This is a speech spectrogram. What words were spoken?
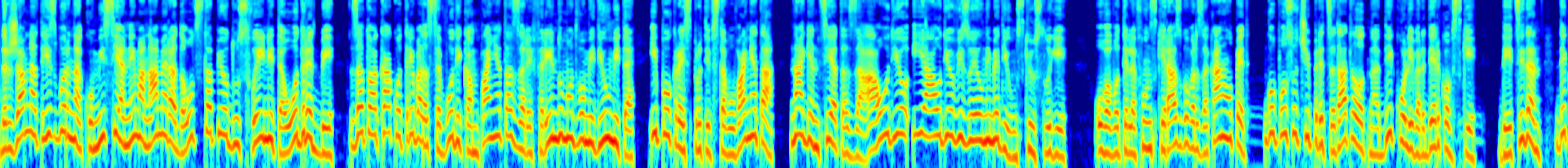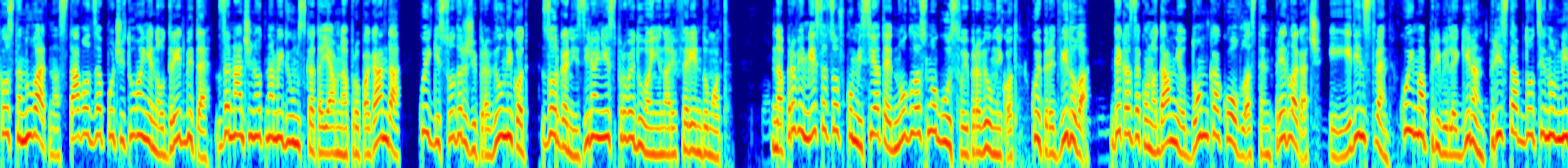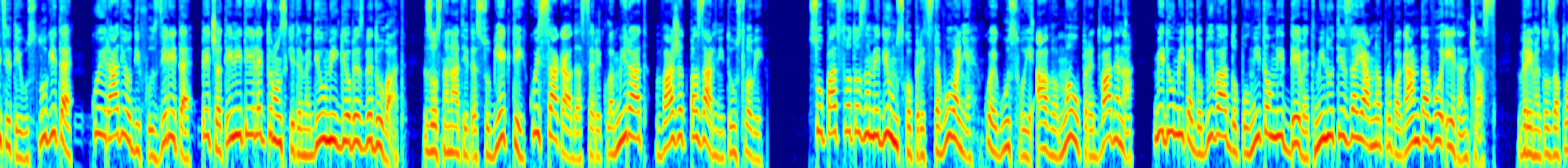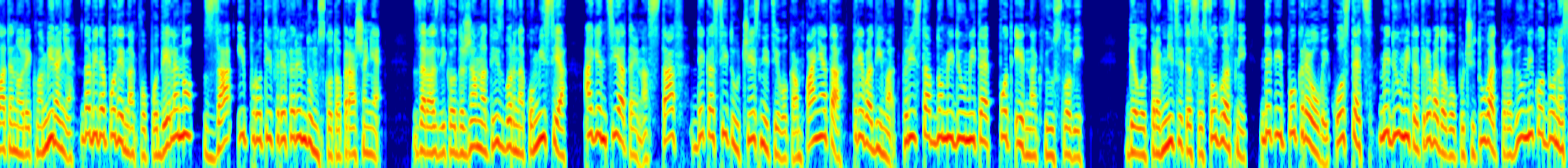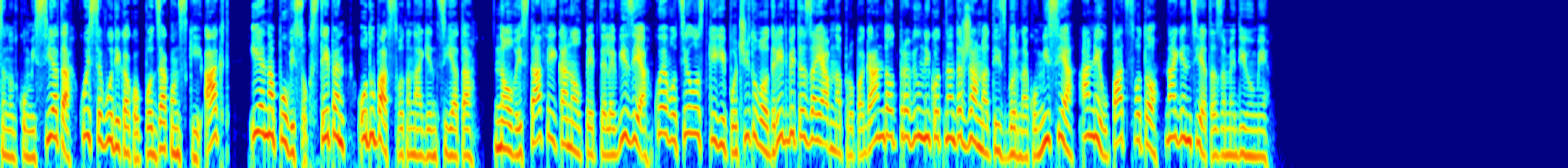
Државната изборна комисија нема намера да отстапи од усвоените одредби за тоа како треба да се води кампањата за референдумот во медиумите и покрај спротивставувањата на Агенцијата за аудио и аудиовизуелни медиумски услуги. Ова во телефонски разговор за Канал 5 го посочи председателот на ДИК Оливер Дерковски, Дециден дека остануваат на ставот за почитување на одредбите за начинот на медиумската јавна пропаганда кој ги содржи правилникот за организирање и спроведување на референдумот. На први месецов комисијата едногласно го усвои правилникот, кој предвидува дека законодавниот дом како овластен предлагач е единствен кој има привилегиран пристап до ценовниците и услугите кои радиодифузирите, печатените и електронските медиуми ги обезбедуваат. За останатите субјекти кои сакаат да се рекламираат, важат пазарните услови. Со за медиумско представување, кое го усвои АВМ предвадена, медиумите добиваат дополнителни 9 минути за јавна пропаганда во еден час. Времето за платено рекламирање да биде подеднакво поделено за и против референдумското прашање. За разлика од Државната изборна комисија, агенцијата е на став дека сите учесници во кампањата треба да имаат пристап до медиумите под еднакви услови. Дел од правниците се согласни дека и покрај овој костец, медиумите треба да го почитуваат правилникот донесен од комисијата, кој се води како подзаконски акт и е на повисок степен од упатството на агенцијата. На овој став е и Канал 5 телевизија, која во целост ќе ги почитува одредбите за јавна пропаганда од правилникот на Државната изборна комисија, а не упатството на Агенцијата за медиуми.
